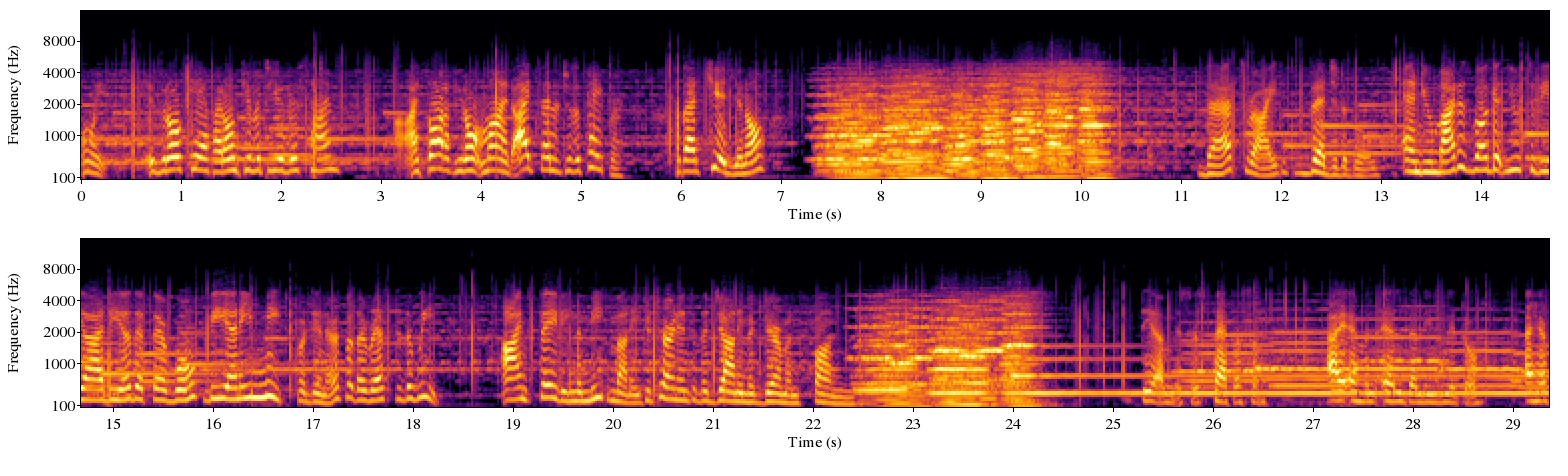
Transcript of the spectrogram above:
Oh, Only, is it okay if I don't give it to you this time? I thought if you don't mind, I'd send it to the paper. For that kid, you know? That's right, vegetables. And you might as well get used to the idea that there won't be any meat for dinner for the rest of the week. I'm saving the meat money to turn into the Johnny McDermott Fund. Dear Mrs. Patterson, I am an elderly widow. I have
